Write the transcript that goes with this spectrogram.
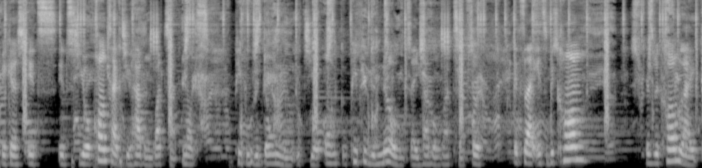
because it's it's your contacts you have on WhatsApp, not people you don't know. It's your own people you know that you have on WhatsApp. So it's like it's become it's become like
